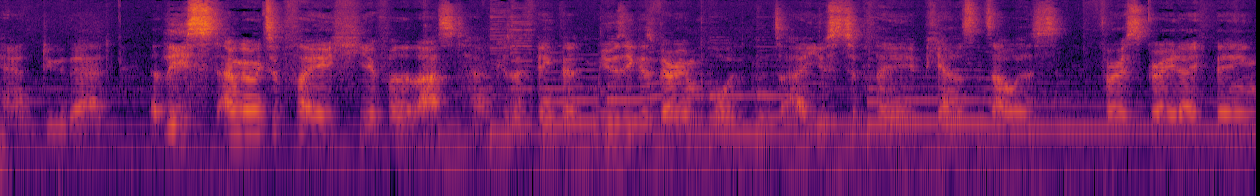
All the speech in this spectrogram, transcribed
can't do that. At least I'm going to play here for the last time because I think that music is very important. I used to play piano since I was first grade, I think.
